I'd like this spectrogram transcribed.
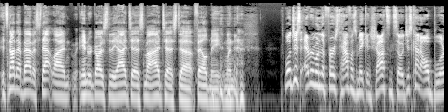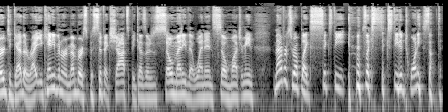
it's not that bad of a stat line in regards to the eye test. My eye test uh, failed me when. Well, just everyone in the first half was making shots, and so it just kind of all blurred together, right? You can't even remember specific shots because there's just so many that went in so much. I mean, Mavericks were up like sixty, it was like sixty to twenty something,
